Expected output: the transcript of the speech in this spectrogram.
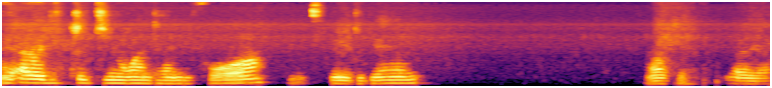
I already clicked you one time before. Let's do it again. Okay, there we go.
